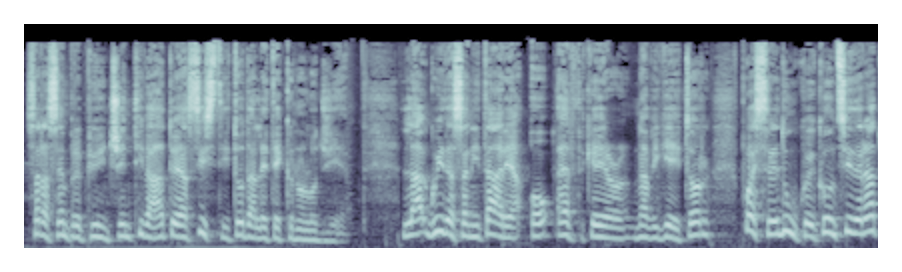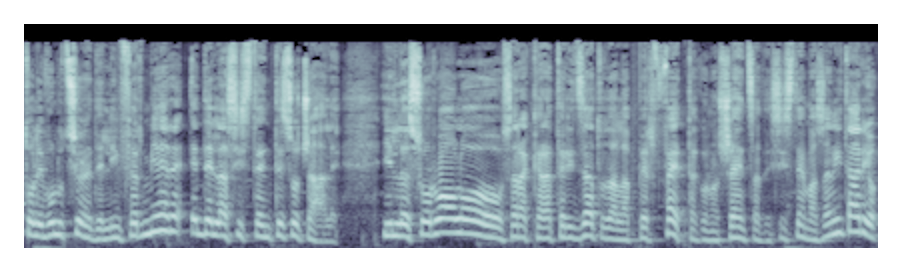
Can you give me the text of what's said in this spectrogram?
sarà sempre più incentivato e assistito dalle tecnologie. La guida sanitaria o Healthcare Navigator può essere dunque considerato l'evoluzione dell'infermiere e dell'assistente sociale. Il suo ruolo sarà caratterizzato dalla perfetta conoscenza del sistema sanitario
